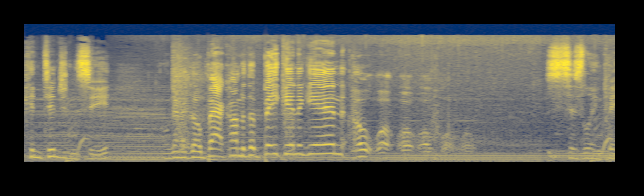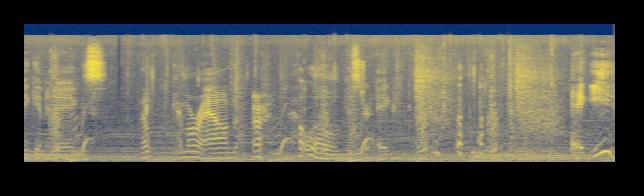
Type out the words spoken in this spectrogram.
contingency. We're gonna go back onto the bacon again. Oh, whoa, whoa, whoa, whoa, whoa! Sizzling bacon and eggs. Nope, come around. Uh, hello, Mr. Egg. Eggy.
